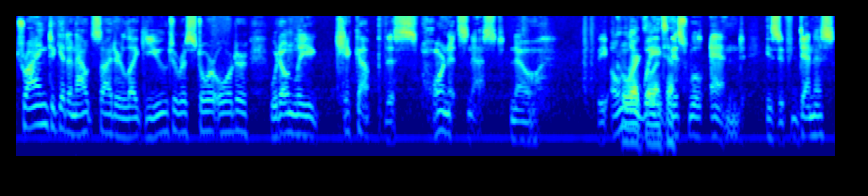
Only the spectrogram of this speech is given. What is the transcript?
Trying to get an outsider like you to restore order would only kick up this hornet's nest. No. The only Correct, way Valentia. this will end is if Dennis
